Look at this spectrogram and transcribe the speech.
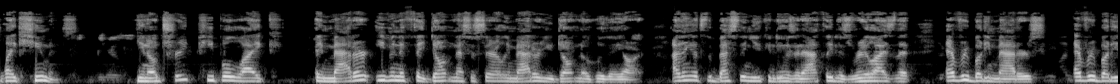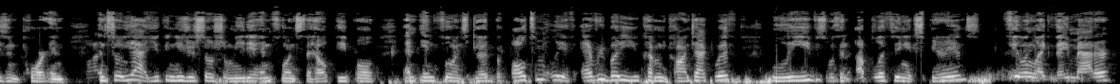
like humans. You know, treat people like they matter, even if they don't necessarily matter, you don't know who they are. I think that's the best thing you can do as an athlete is realize that everybody matters. Everybody's important. And so, yeah, you can use your social media influence to help people and influence good. But ultimately, if everybody you come in contact with leaves with an uplifting experience, feeling like they matter,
